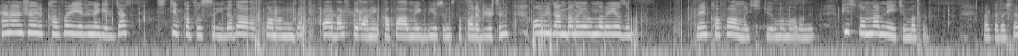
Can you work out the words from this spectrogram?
Hemen şöyle kafa yerine geleceğiz. Steve kafasıyla da tamamlayacağız. Eğer başka yani kafa almayı biliyorsanız kafa alabilirsiniz. O yüzden bana yorumlara yazın. Ben kafa almak istiyorum ama alamıyorum. Pistonlar ne için bakın. Arkadaşlar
